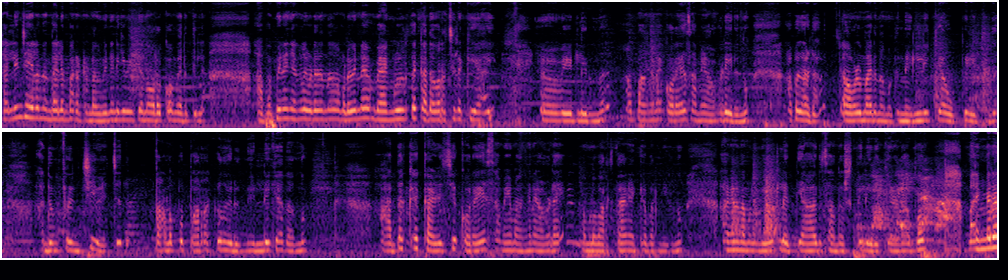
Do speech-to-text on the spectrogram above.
ശല്യം ചെയ്യലെന്ന് എന്തായാലും പറഞ്ഞിട്ടുണ്ടോ പിന്നെ എനിക്ക് വീട്ടിൽ നിന്ന് ഉറക്കം വരത്തില്ല. അപ്പോൾ പിന്നെ ഞങ്ങൾ ഇവിടെ നിന്ന് നമ്മൾ പിന്നെ ബാംഗ്ലൂരിലത്തെ കഥ പറച്ചിലൊക്കെയായി ആയി വീട്ടിലിരുന്ന്. അപ്പോൾ അങ്ങനെ കുറേ സമയം അവിടെ ഇരുന്നു. അപ്പോൾ അതാ അവൾമാർ നമുക്ക് നെല്ലിക്ക ഉപ്പിലിട്ടത്. അതും ഫ്രിഡ്ജിൽ വെച്ചത്. തണുപ്പ് പറക്കുന്ന ഒരു നെല്ലിക്ക തന്നു. അതൊക്കെ കഴിച്ച് കുറേ സമയം അങ്ങനെ അവിടെ നമ്മൾ വർത്താനമൊക്കെ പറഞ്ഞിരുന്നു. അങ്ങനെ നമ്മൾ വീട്ടിലെത്തി ആ ഒരു സന്തോഷത്തിലിരിക്കുകയാണ്. അപ്പം ഭയങ്കര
